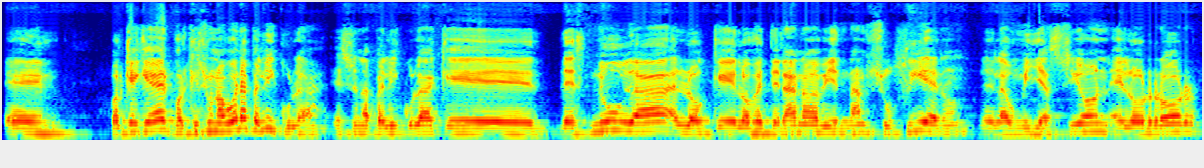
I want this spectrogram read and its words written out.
Eh, ¿Por qué hay que ver? Porque es una buena película, es una película que desnuda lo que los veteranos de Vietnam sufrieron, de la humillación, el horror,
